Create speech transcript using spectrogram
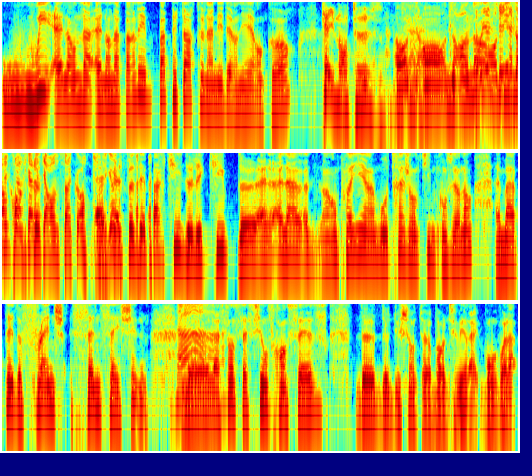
oui, elle en a, elle en a parlé pas plus tard que l'année dernière encore. Quelle menteuse En, en, en, en, Ah oui, elle en fait- elle disant fait croire qu'elle a fais- 45 ans. Tu elle- rigoles qu'elle faisait partie de l'équipe de. Elle, elle a employé un mot très gentil me concernant. Elle m'a appelé de French sensation, Ah. Le- la sensation française de, de- du chanteur Born to Be Alive. Bon, voilà.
